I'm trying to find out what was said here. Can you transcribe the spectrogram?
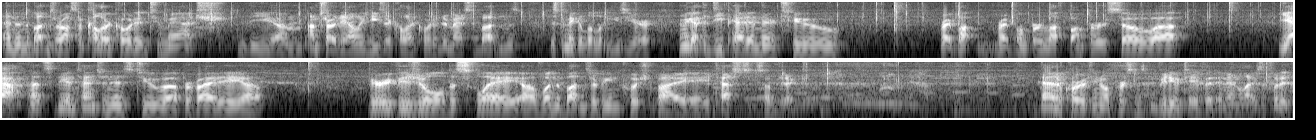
And then the buttons are also color coded to match the, um, I'm sorry, the LEDs are color coded to match the buttons, just to make it a little easier. And we got the D-pad in there too, right, bu right bumper, left bumper. So uh, yeah, that's the intention is to uh, provide a uh, very visual display of when the buttons are being pushed by a test subject. And of course, you know, persons can videotape it and analyze the footage.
